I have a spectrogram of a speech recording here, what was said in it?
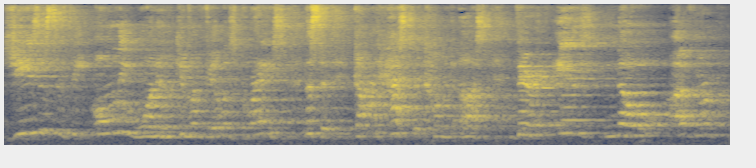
Jesus is the only one who can reveal his grace. Listen, God has to come to us. There is no other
